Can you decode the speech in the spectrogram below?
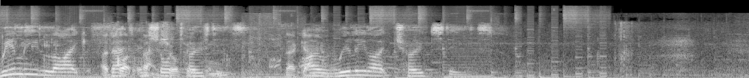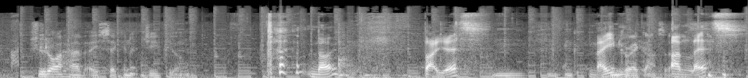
really like fat, do like and fat short, short toasties. That I really like chodesties. Should I have a second G fuel? No. But yes. Mm, Maybe. Incorrect answer. Unless.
